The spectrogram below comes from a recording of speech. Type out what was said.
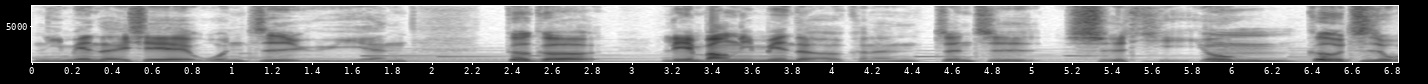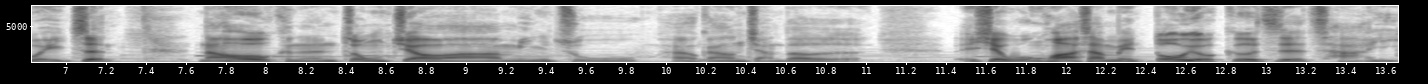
里面的一些文字语言，各个联邦里面的可能政治实体又嗯，各自为政，然后可能宗教啊、民族，还有刚刚讲到的一些文化上面都有各自的差异。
